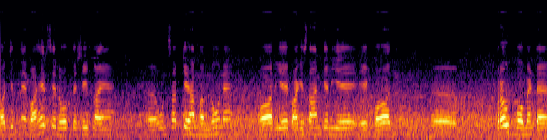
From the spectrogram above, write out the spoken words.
اور جتنے باہر سے لوگ تشریف لائے ہیں ان سب کے ہم ممنون ہیں اور یہ پاکستان کے لیے ایک بہت پراؤڈ مومنٹ ہے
